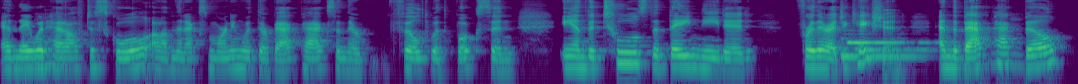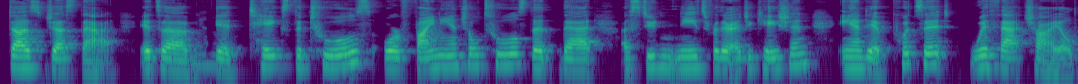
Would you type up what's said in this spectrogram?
and they would head Mhm. off to school um, the next morning with their backpacks and they're filled with books and and the tools that they needed for their education and the backpack Mhm. bill does just that. It's a Yeah. it takes the tools or financial tools that that a student needs for their education and it puts it with that child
